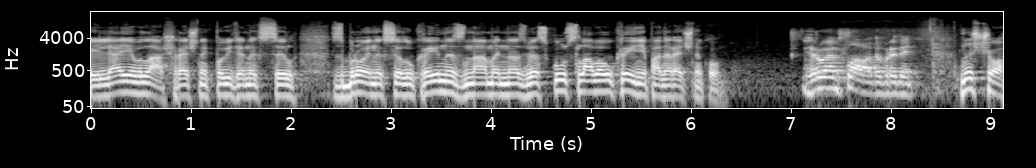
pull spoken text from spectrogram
Ілля Євлаш, речник повітряних сил збройних сил України, з нами на зв'язку. Слава Україні, пане речнику. Героям слава, добрий день. Ну що,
